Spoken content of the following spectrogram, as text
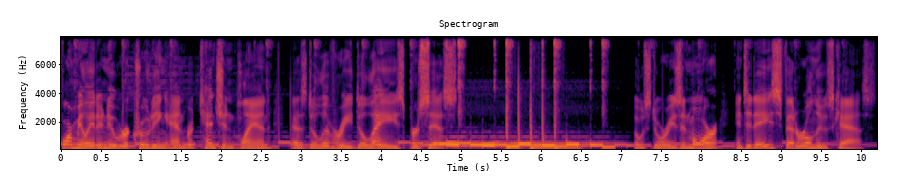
formulate a new recruiting and retention plan as delivery delays persist. Those stories and more in today's Federal Newscast.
